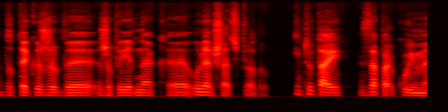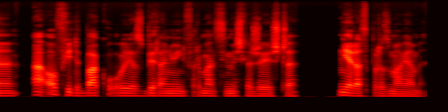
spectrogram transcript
do tego, żeby, żeby jednak e, ulepszać produkt. I tutaj zaparkujmy, a o feedbacku, o zbieraniu informacji myślę, że jeszcze nieraz porozmawiamy.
